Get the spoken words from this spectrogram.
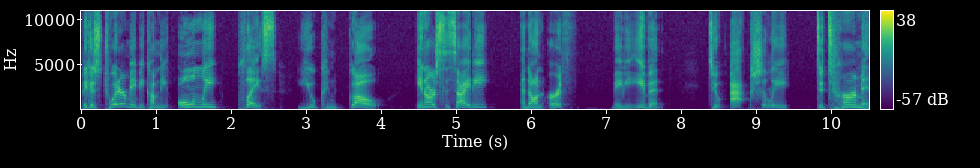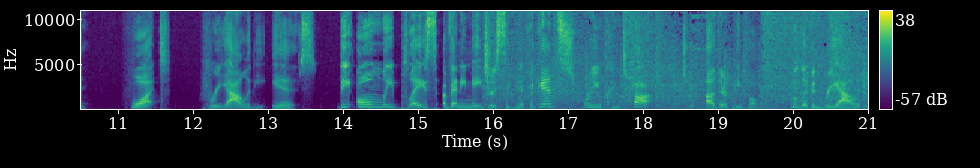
because Twitter may become the only place you can go in our society and on earth, maybe even to actually determine what reality is. The only place of any major significance where you can talk to other people who live in reality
